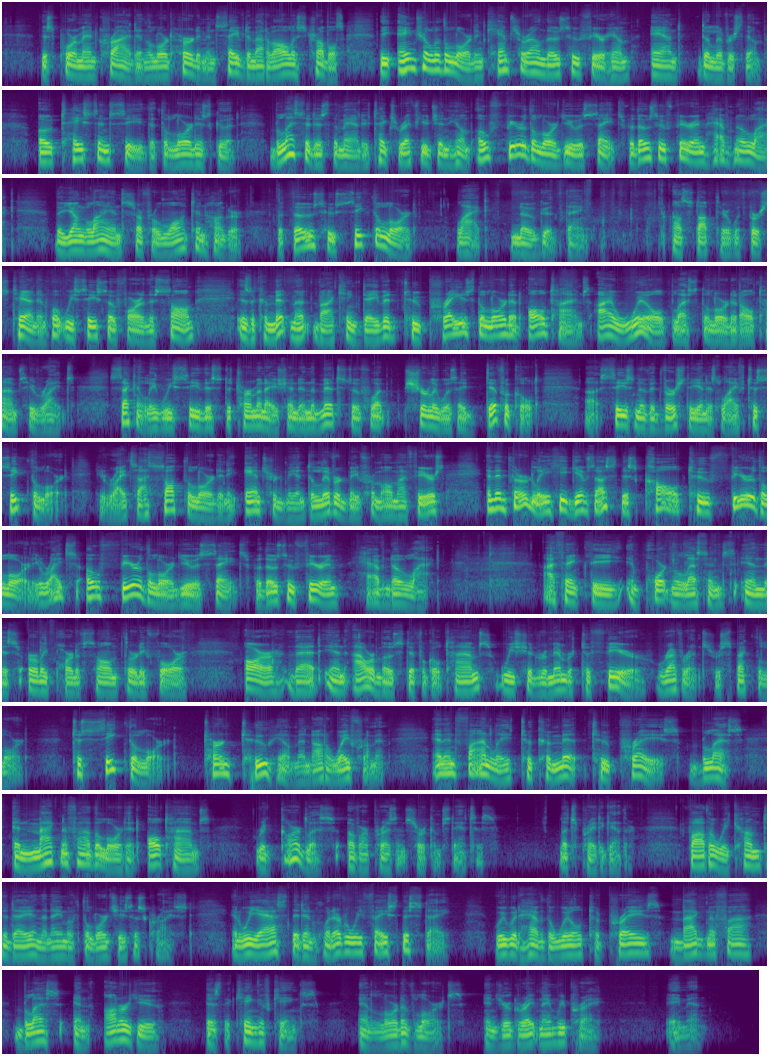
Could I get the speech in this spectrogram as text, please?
This poor man cried, and the Lord heard him and saved him out of all his troubles. The angel of the Lord encamps around those who fear him and delivers them. O taste and see that the Lord is good. Blessed is the man who takes refuge in him. O fear the Lord, you his saints, for those who fear him have no lack. The young lions suffer want and hunger, but those who seek the Lord lack no good thing. I'll stop there with verse 10. And what we see so far in this psalm is a commitment by King David to praise the Lord at all times. I will bless the Lord at all times, he writes. Secondly, we see this determination in the midst of what surely was a difficult uh, season of adversity in his life to seek the Lord. He writes, I sought the Lord, and he answered me and delivered me from all my fears. And then, thirdly, he gives us this call to fear the Lord. He writes, Oh, fear the Lord, you as saints, for those who fear him have no lack. I think the important lessons in this early part of Psalm 34 are that in our most difficult times, we should remember to fear, reverence, respect the Lord, to seek the Lord, turn to Him and not away from Him, and then finally to commit to praise, bless, and magnify the Lord at all times, regardless of our present circumstances. Let's pray together. Father, we come today in the name of the Lord Jesus Christ, and we ask that in whatever we face this day, we would have the will to praise, magnify, bless, and honor you as the King of Kings and Lord of Lords. In your great name we pray. Amen.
